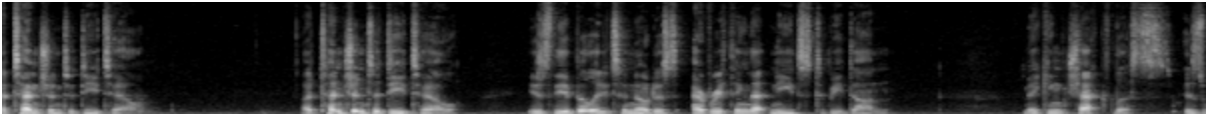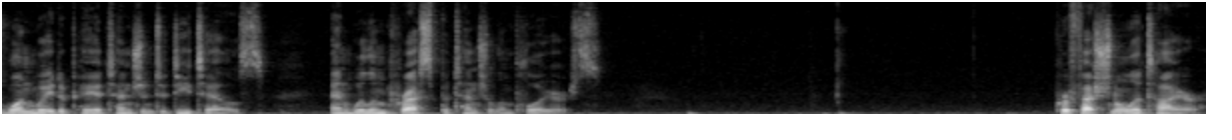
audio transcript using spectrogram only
Attention to detail. Attention to detail is the ability to notice everything that needs to be done. Making checklists is one way to pay attention to details and will impress potential employers. Professional attire.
